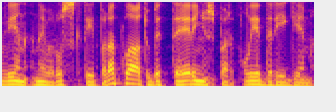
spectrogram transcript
vienu nevar uzskatīt par atklātu, bet tēriņus par liederīgiem.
